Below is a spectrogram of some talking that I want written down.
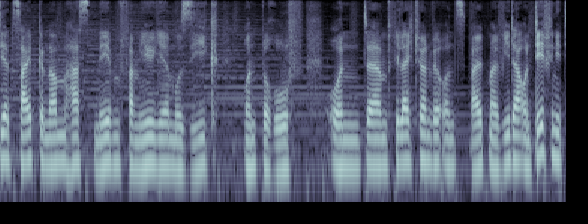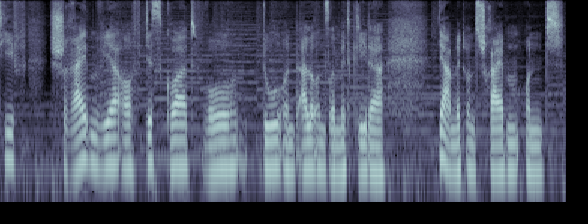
dir Zeit genommen hast, neben Familie, Musik und Beruf. Und ähm, vielleicht hören wir uns bald mal wieder. Und definitiv schreiben wir auf Discord, wo du und alle unsere Mitglieder ja mit uns schreiben. Und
